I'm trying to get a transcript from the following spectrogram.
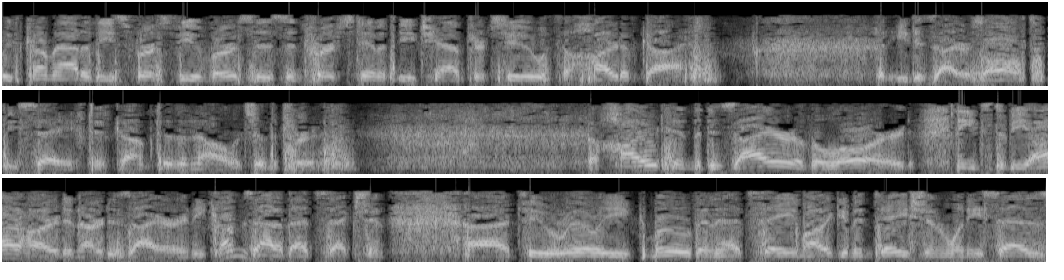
we've come out of these first few verses in 1 Timothy chapter 2 with the heart of God. That He desires all to be saved and come to the knowledge of the truth. The heart and the desire of the Lord needs to be our heart and our desire. And He comes out of that section uh, to really move in that same argumentation when He says,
